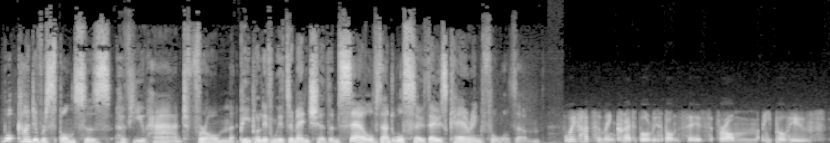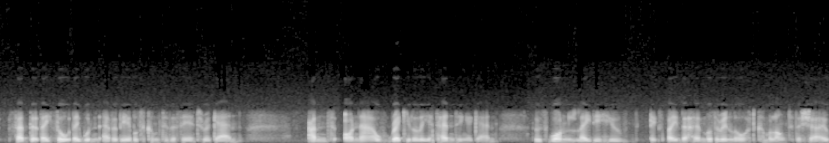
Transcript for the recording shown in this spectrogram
What kind of responses have you had from people living with dementia themselves and also those caring for them? We've had some incredible responses from people who've said that they thought they wouldn't ever be able to come to the theatre again and are now regularly attending again. There was one lady who explained that her mother in law had come along to the show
